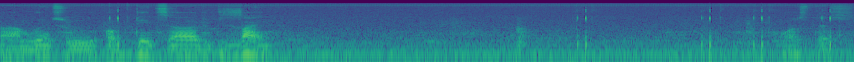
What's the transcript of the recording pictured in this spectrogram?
I'm going to update uh, the design. What's this?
